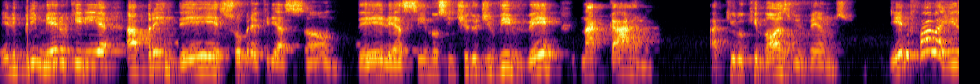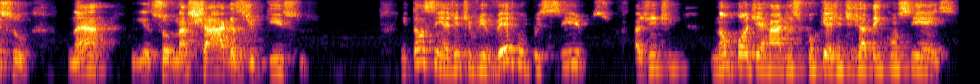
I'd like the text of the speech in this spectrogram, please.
Ele primeiro queria aprender sobre a criação dele, assim, no sentido de viver na carne aquilo que nós vivemos. E ele fala isso, né, sobre nas chagas de Cristo. Então, assim, a gente viver com princípios, a gente não pode errar nisso porque a gente já tem consciência.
